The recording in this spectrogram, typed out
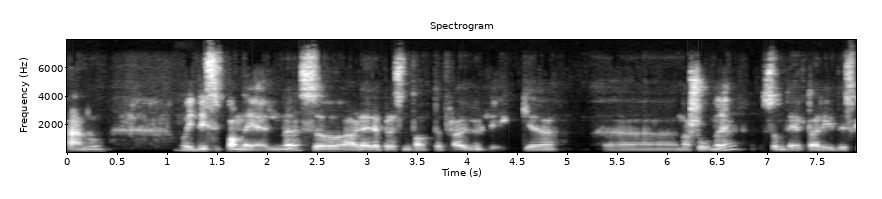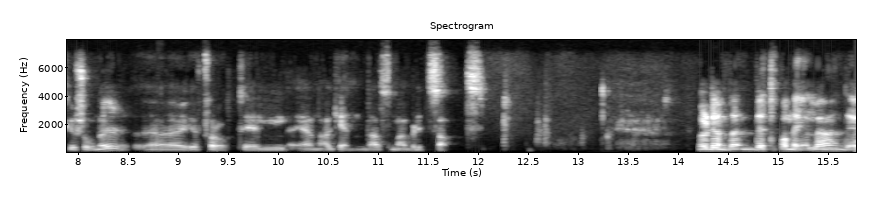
panel. Og I disse panelene så er det representanter fra ulike nasjoner som deltar i diskusjoner uh, i forhold til en agenda som er blitt satt. Når denne, dette panelet, det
